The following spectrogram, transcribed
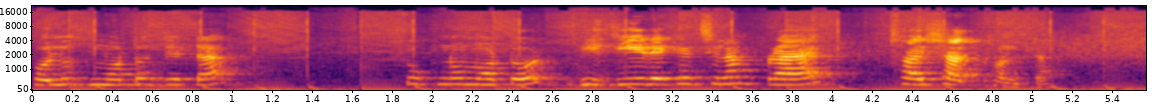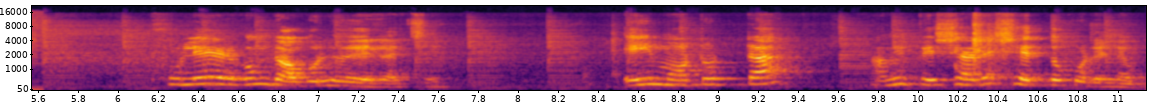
হলুদ মটর যেটা, শুকনো মটর ভিজিয়ে রেখেছিলাম প্রায় ছয় সাত ঘণ্টা। ফুলে এরকম ডবল হয়ে গেছে। এই মটরটা আমি প্রেশারে সেদ্ধ করে নেব।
